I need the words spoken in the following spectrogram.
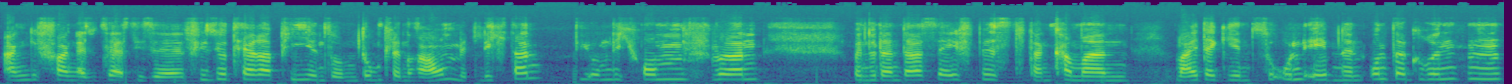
angefangen, also zuerst diese Physiotherapie in so einem dunklen Raum mit Lichtern, die um dich rumschwören. Wenn du dann da safe bist, dann kann man weitergehen zu unebenen Untergründen.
